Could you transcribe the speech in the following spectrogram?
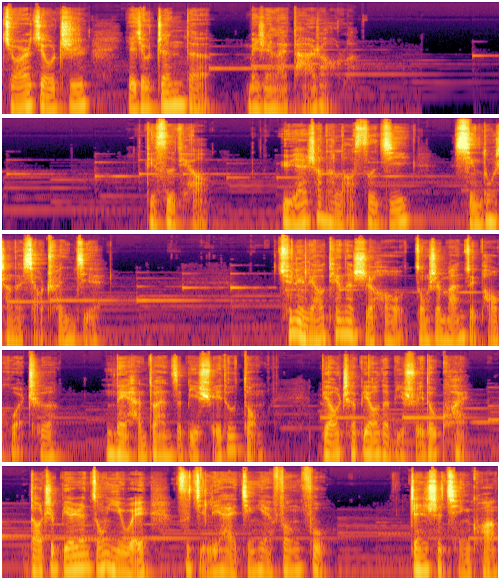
久而久之，也就真的没人来打扰了。第四条，语言上的老司机，行动上的小纯洁。群里聊天的时候，总是满嘴跑火车，内涵段子比谁都懂，飙车飙的比谁都快，导致别人总以为自己恋爱经验丰富，真实情况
